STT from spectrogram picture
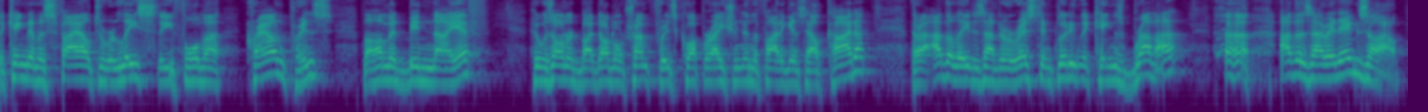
The kingdom has failed to release the former Crown Prince, Mohammed bin Nayef, who was honoured by Donald Trump for his cooperation in the fight against Al Qaeda. There are other leaders under arrest, including the king's brother. Others are in exile.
